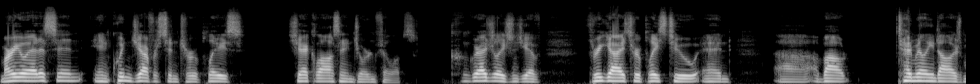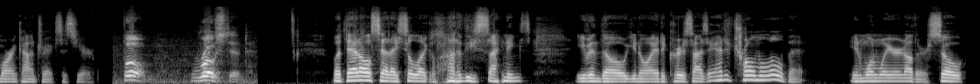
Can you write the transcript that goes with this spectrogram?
Mario Addison, and Quinton Jefferson to replace Shaq Lawson and Jordan Phillips. Congratulations, you have three guys to replace two and uh, about $10 million more in contracts this year. Boom. Roasted. But that all said, I still like a lot of these signings, even though, you know, I had to criticize, I had to troll them a little bit in one way or another. So,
